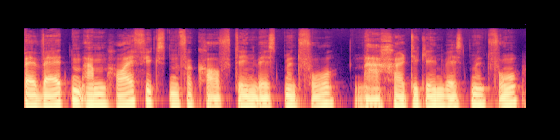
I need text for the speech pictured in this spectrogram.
bei weitem am häufigsten verkaufte Investmentfonds, nachhaltige Investmentfonds.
